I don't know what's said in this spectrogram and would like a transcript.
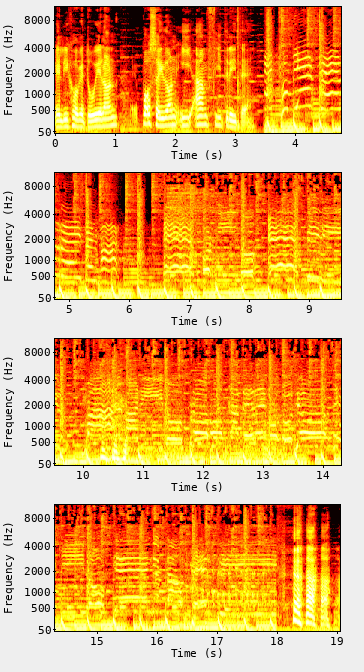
el hijo que tuvieron Poseidón y Anfitrite.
